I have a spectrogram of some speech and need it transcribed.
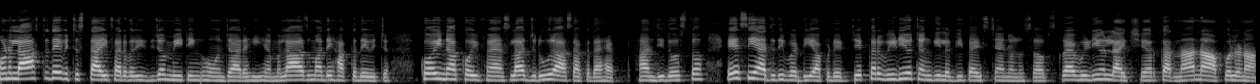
ਹੁਣ ਲਾਸਟ ਦੇ ਵਿੱਚ 27 ਫਰਵਰੀ ਦੀ ਜੋ ਮੀਟਿੰਗ ਹੋਣ ਜਾ ਰਹੀ ਹੈ, ਮੁਲਾਜ਼ਮਾਂ ਦੇ ਹੱਕ ਦੇ ਵਿੱਚ ਕੋਈ ਨਾ ਕੋਈ ਫੈਸਲਾ ਜ਼ਰੂਰ ਆ ਸਕਦਾ ਹੈ। ਹਾਂਜੀ ਦੋਸਤੋ, ਇਹ ਸੀ ਅੱਜ ਦੀ ਵੱਡੀ ਅਪਡੇਟ। ਜੇਕਰ ਵੀਡੀਓ ਚੰਗੀ ਲੱਗੀ ਤਾਂ ਇਸ ਚੈਨਲ ਨੂੰ ਸਬਸਕ੍ਰਾਈਬ, ਵੀਡੀਓ ਨੂੰ ਲਾਈਕ, ਸ਼ੇਅਰ ਕਰਨਾ ਨਾ ਭੁੱਲਣਾ।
